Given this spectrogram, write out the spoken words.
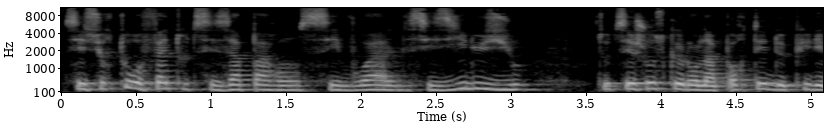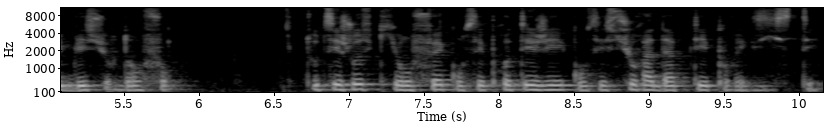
c'est surtout au fait toutes ces apparences, ces voiles, ces illusions, toutes ces choses que l'on a portées depuis les blessures d'enfant, toutes ces choses qui ont fait qu'on s'est protégé, qu'on s'est suradapté pour exister.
